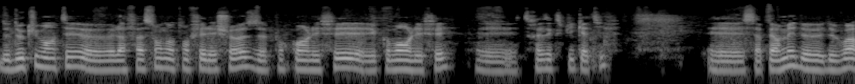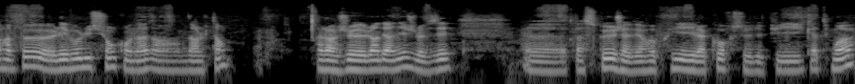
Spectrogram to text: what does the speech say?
de documenter euh, la façon dont on fait les choses, pourquoi on les fait et comment on les fait, et très explicatif. Et ça permet de, de voir un peu euh, l'évolution qu'on a dans, dans le temps. Alors l'an dernier, je le faisais euh, parce que j'avais repris la course depuis 4 mois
